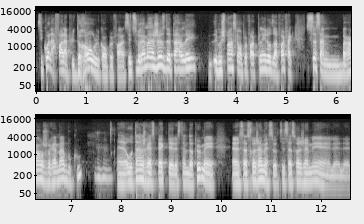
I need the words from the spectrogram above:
C'est quoi l'affaire la plus drôle qu'on peut faire? C'est-tu vraiment juste de parler? Je pense qu'on peut faire plein d'autres affaires. Fait que ça, ça me branche vraiment beaucoup. Mm-hmm. Euh, autant je respecte le stand-up, mais euh, ça ne sera jamais ça. Ça ne sera jamais euh,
